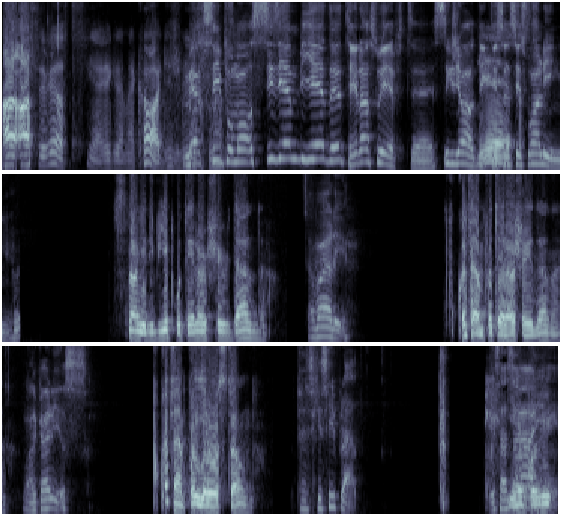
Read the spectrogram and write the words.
Ah, ah c'est vrai, il y a un règlement. God, Merci pour mon sixième billet de Taylor Swift. Euh, c'est que j'ai hâte Yes. que ça soit en ligne. Sinon, il y a des billets pour Taylor Sheridan. là. Ça va aller. Pourquoi t'aimes pas Taylor Sheridan? Hein? Encore lisse. Pourquoi t'aimes pas Yellowstone? Parce que c'est plate. Et ça sert à rien. vu.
